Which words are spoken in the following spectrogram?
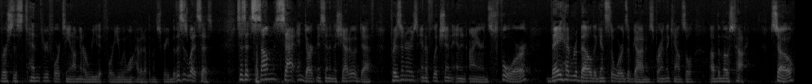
verses 10 through 14. I'm going to read it for you. We won't have it up on the screen. But this is what it says. It says that some sat in darkness and in the shadow of death, prisoners in affliction and in irons, for They had rebelled against the words of God and spurned the counsel of the Most High. So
